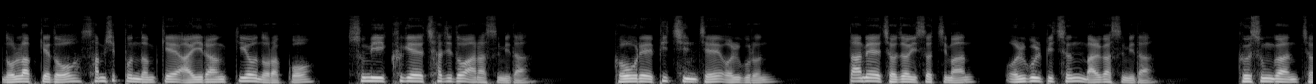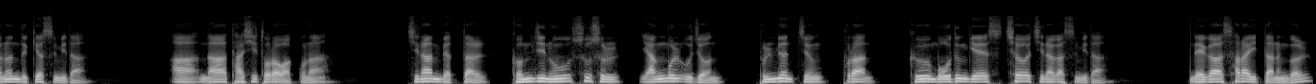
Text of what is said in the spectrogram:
놀랍게도 30분 넘게 아이랑 뛰어놀았고 숨이 크게 차지도 않았습니다. 거울에 비친 제 얼굴은 땀에 젖어 있었지만 얼굴빛은 맑았습니다. 그 순간 저는 느꼈습니다. 아, 나 다시 돌아왔구나. 지난 몇 달 검진 후 수술, 약물 의존, 불면증, 불안, 그 모든 게 스쳐 지나갔습니다. 내가 살아있다는 걸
